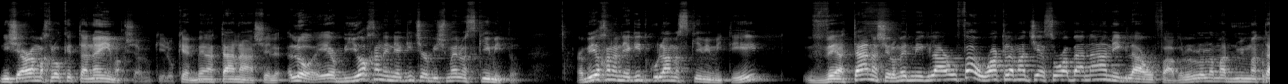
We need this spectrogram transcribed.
נשארה מחלוקת תנאים עכשיו, כאילו, כן, בין התנא של... לא, רבי יוחנן יגיד שרבי ישמעאל מסכים איתו. רבי יוחנן יגיד כולם מסכימים איתי, והתנא שלומד מעגלה ערופה, הוא רק למד שהיא אסורה בהנאה מעגלה ערופה, אבל הוא לא למד ממתי.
